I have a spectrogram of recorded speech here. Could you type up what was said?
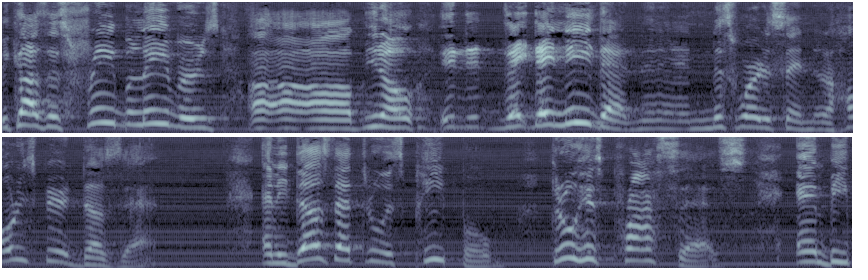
because as free believers, uh, uh, uh, you know, it, it, they, they need that. And this word is saying the Holy Spirit does that. And He does that through His people, through His process, and be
